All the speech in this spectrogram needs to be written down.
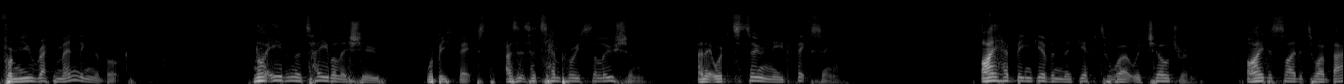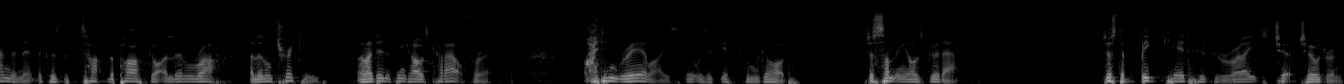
from you recommending the book. Not even the table issue would be fixed, as it's a temporary solution and it would soon need fixing. I had been given the gift to work with children. I decided to abandon it because the, t- the path got a little rough, a little tricky, and I didn't think I was cut out for it. I didn't realize it was a gift from God, just something I was good at. Just a big kid who could relate to ch- children.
